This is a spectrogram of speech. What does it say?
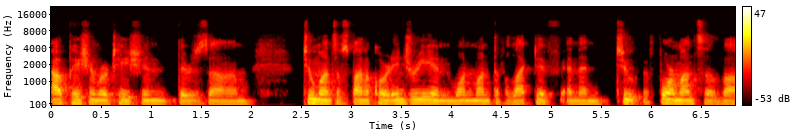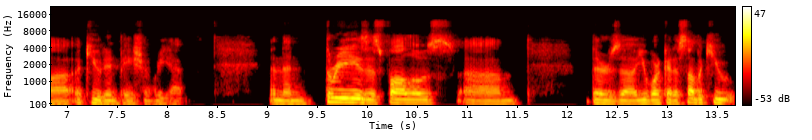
outpatient rotation. There's um, two months of spinal cord injury and one month of elective, and then two four months of uh, acute inpatient rehab. And then three is as follows. Um, there's uh, you work at a subacute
